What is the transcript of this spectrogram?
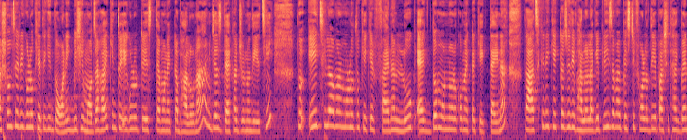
আসল চেরিগুলো খেতে কিন্তু অনেক বেশি মজা হয়, কিন্তু এগুলো টেস্ট তেমন একটা ভালো না। আমি জাস্ট দেখার জন্য দিয়েছি। তো এই ছিল আমার মূলত কেকের ফাইনাল লুক একদম অন্যরকম একটা কেক, তাই না? তো আজকের এই কেকটা যদি ভালো লাগে প্লিজ আমার পেজটি ফলো দিয়ে পাশে থাকবেন।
